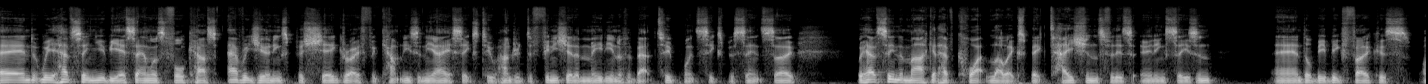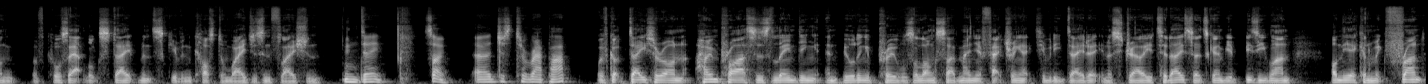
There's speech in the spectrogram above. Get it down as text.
And we have seen UBS analysts forecast average earnings per share growth for companies in the ASX 200 to finish at a median of about 2.6%. So we have seen the market have quite low expectations for this earnings season. And there'll be a big focus on, of course, outlook statements given cost and wages inflation. Indeed. So, uh, just to wrap up, We've got data on home prices, lending, and building approvals alongside manufacturing activity data in Australia today. So it's going to be a busy one on the economic front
